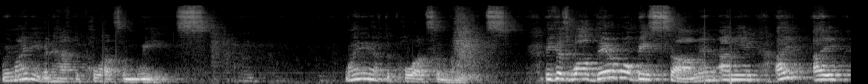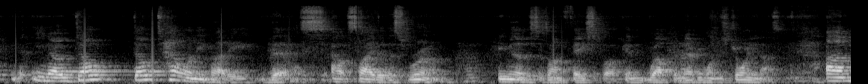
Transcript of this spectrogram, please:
We might even have to pull out some weeds. We might even have to pull out some weeds. Because while there will be some, and I mean, I, I you know, don't, don't tell anybody this outside of this room even though this is on Facebook, and welcome everyone who's joining us. Um,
